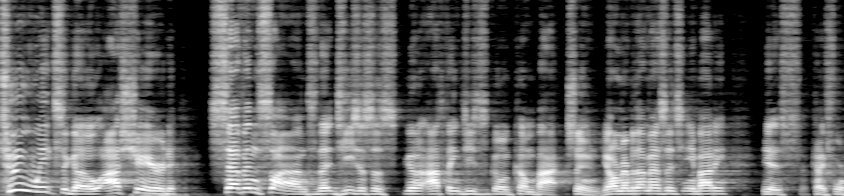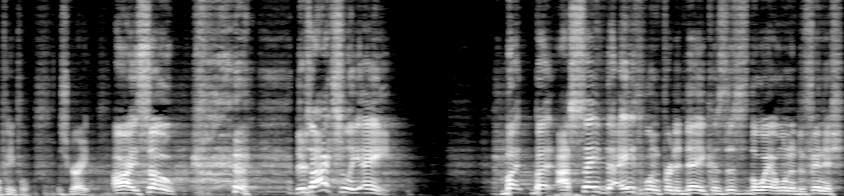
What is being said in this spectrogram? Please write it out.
two weeks ago, I shared seven signs that Jesus is going to, I think Jesus is going to come back soon. Y'all remember that message? Anybody? Yes. Okay, four people. It's great. All right, so there's actually eight. But but I saved the eighth one for today because this is the way I wanted to finish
